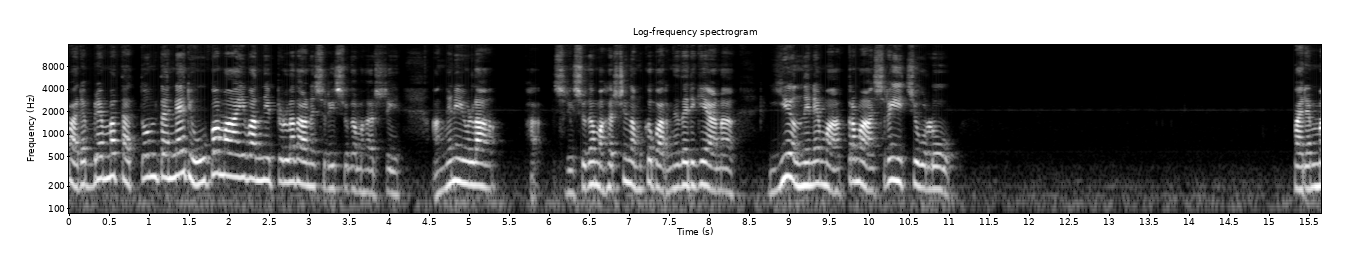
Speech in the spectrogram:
പരബ്രഹ്മ തത്വം തന്നെ രൂപമായി വന്നിട്ടുള്ളതാണ് ശ്രീശുഖ മഹർഷി അങ്ങനെയുള്ള ശ്രീശുഖ മഹർഷി നമുക്ക് പറഞ്ഞു തരികയാണ് ഈ ഒന്നിനെ മാത്രം ആശ്രയിച്ചുള്ളൂ. പരമ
